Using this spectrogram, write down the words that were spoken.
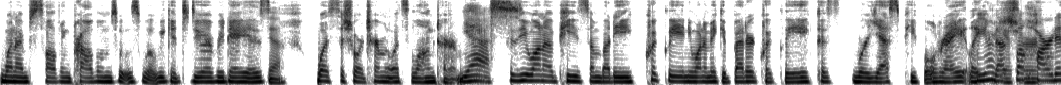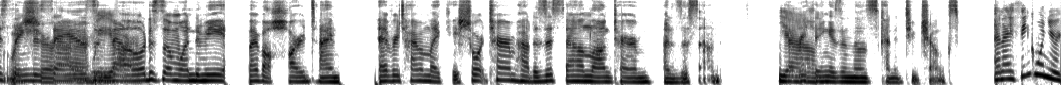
when I'm solving problems, it was what we get to do every day is Yeah. what's the short term and what's the long term. Yes. Because you want to appease somebody quickly and you want to make it better quickly because we're yes people, right? Like that's yes the people. hardest We thing to sure say are. is We no are. to someone to me. I have a hard time. Every time I'm like, okay, short term, how does this sound? Long term, how does this sound? Yeah. Everything is in those kind of two chunks. And I think when you're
